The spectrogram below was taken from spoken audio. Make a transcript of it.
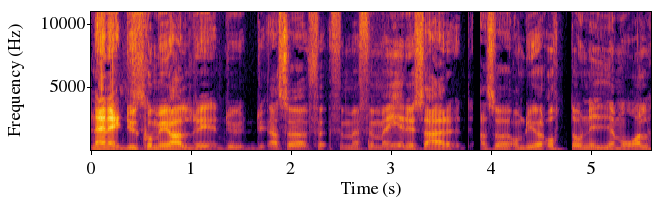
Nej, nej, du kommer ju aldrig, du, du alltså för, för, för mig är det så här, alltså om du gör åtta och nio mål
